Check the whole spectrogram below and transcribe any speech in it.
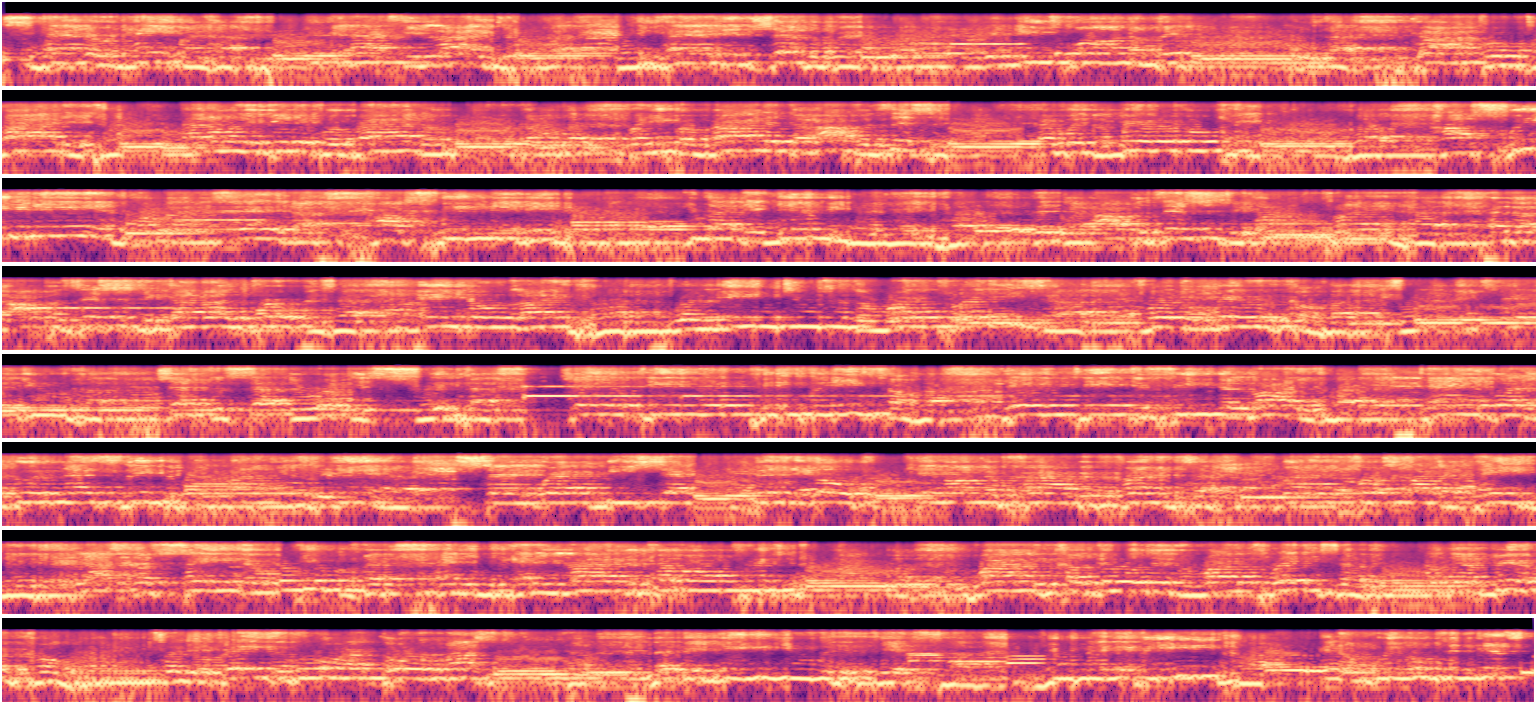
Her Haman. You can ask Elijah. He had his Jezebel. In each one of them, God provided. Not only did he provide miracle, but he provided the opposition. And when the miracle how sweet it is. Somebody said, how sweet it is. You got to hear me today. That the opposition to God's plan and the opposition to God's purpose in your life will lead you to the right place for the miracle. So let me tell you, just to set the record straight, Jacob did make peace with Esau. David did defeat Goliath. Daniel got a good night's sleep in the lion's den. Shadrach, Meshach, Abednego came out the fiery furnace, first like a David. That's the Savior people. And, and Elijah come on preaching Why? Because they was in the right place for their miracle. So the day before I go to my school, let me leave you with this. You may be in a wilderness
